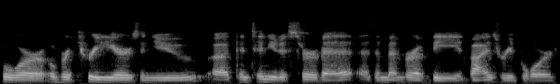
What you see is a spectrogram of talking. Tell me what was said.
for over three years, and you uh, continue to serve a, as a member of the advisory board.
